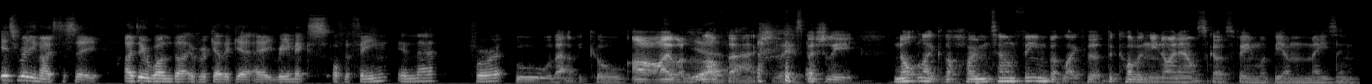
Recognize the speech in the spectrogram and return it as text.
it's really nice to see. I do wonder if we're gonna get a remix of the theme in there for it. Ooh, that'd be cool. Oh, I would Yeah. love that actually, especially not like the hometown theme, but like the the Colony Nine outskirts theme would be amazing.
